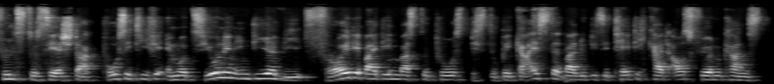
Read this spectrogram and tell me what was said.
Fühlst du sehr stark positive Emotionen in dir, wie Freude bei dem, was du tust? Bist du begeistert, weil du diese Tätigkeit ausführen kannst?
